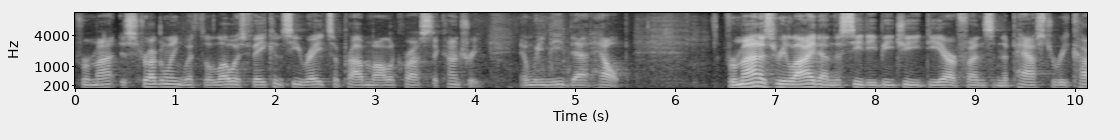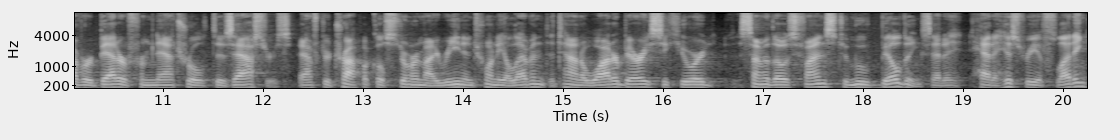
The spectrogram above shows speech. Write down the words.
Vermont is struggling with the lowest vacancy rates, a problem all across the country, and we need that help. Vermont has relied on the CDBG DR funds in the past to recover better from natural disasters. After Tropical Storm Irene in 2011, the town of Waterbury secured some of those funds to move buildings that had a history of flooding,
